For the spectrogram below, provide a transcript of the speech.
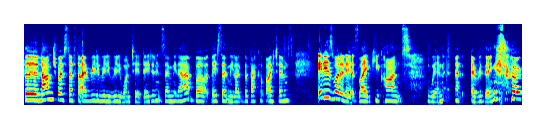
the loungewear stuff that I really, really, really wanted, they didn't send me that, but they sent me like the backup items. It is what it is, like you can't win at everything. So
